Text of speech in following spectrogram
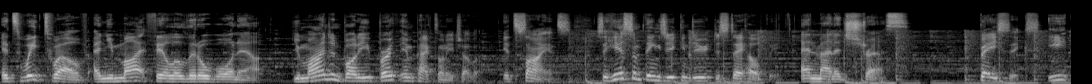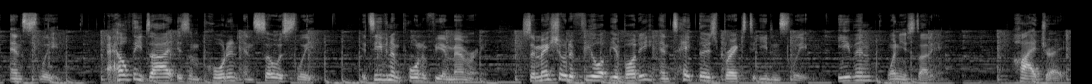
It's week 12 and you might feel a little worn out. Your mind and body both impact on each other. It's science. So here's some things you can do to stay healthy. And manage stress. Basics, eat and sleep. A healthy diet is important and so is sleep. It's even important for your memory. So make sure to fuel up your body and take those breaks to eat and sleep, even when you're studying. Hydrate.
